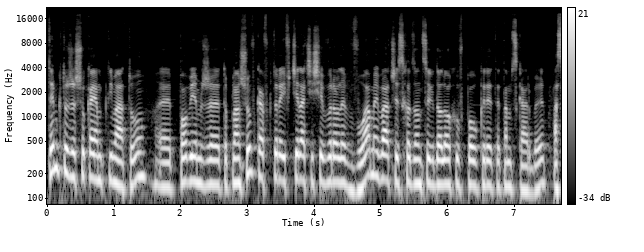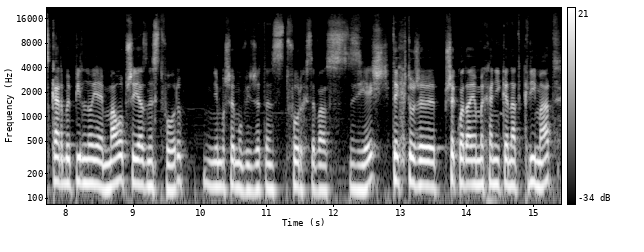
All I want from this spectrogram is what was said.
Tym, którzy szukają klimatu, e, powiem, że to planszówka, w której wcielacie się w rolę włamywaczy schodzących do lochów po ukryte tam skarby, a skarby pilnuje mało przyjazny stwór. Nie muszę mówić, że ten stwór chce was zjeść. Tych, którzy przekładają mechanikę nad klimat,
